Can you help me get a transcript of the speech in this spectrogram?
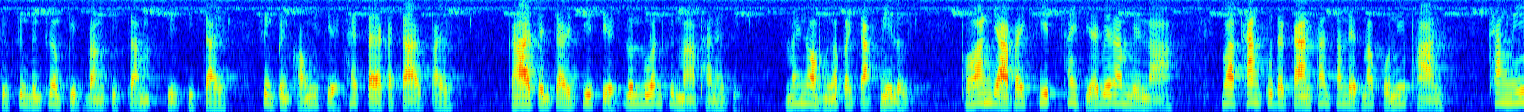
ศึกซึ่งเป็นเครื่องปิดบังจิตจำจิตใจ ซึ่งเป็นของวิเศษให้แตกกระจายไปกลายเป็นใจวิเศษล้วนๆขึ้นมาภายในจิต ไม่นอกเหนือไปจากนี่เลย เพราะฉะนั้นอย่าไปคิดให้เสียเวลาเวลา ว่าครั้งพุทธการท่านสำเร็จมรรคผลนิพพานครั้งนี้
